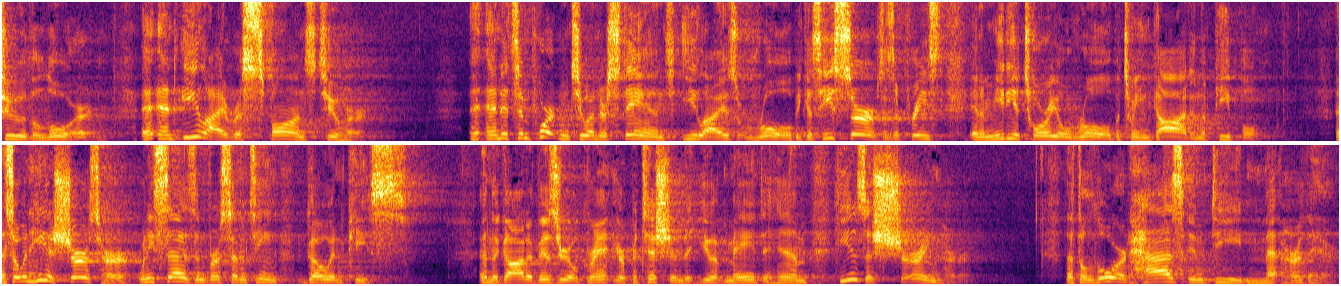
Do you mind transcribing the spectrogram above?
to the Lord. And Eli responds to her. And it's important to understand Eli's role because he serves as a priest in a mediatorial role between God and the people. And so when he assures her, when he says in verse 17, go in peace, and the God of Israel grant your petition that you have made to him, he is assuring her that the Lord has indeed met her there,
